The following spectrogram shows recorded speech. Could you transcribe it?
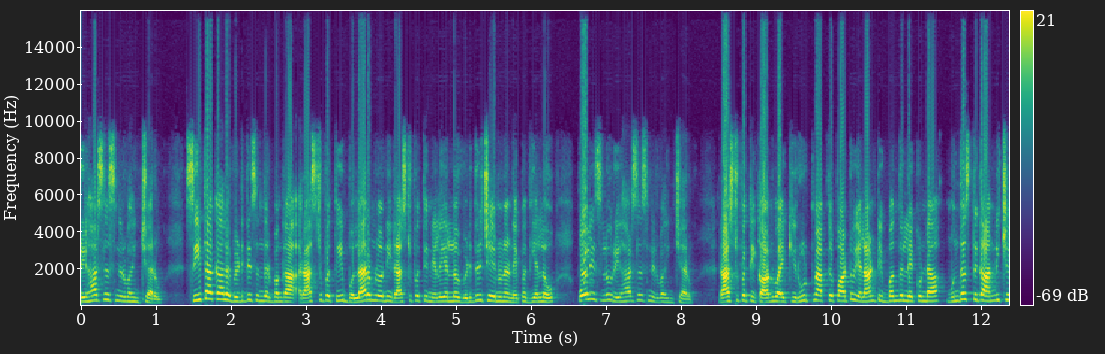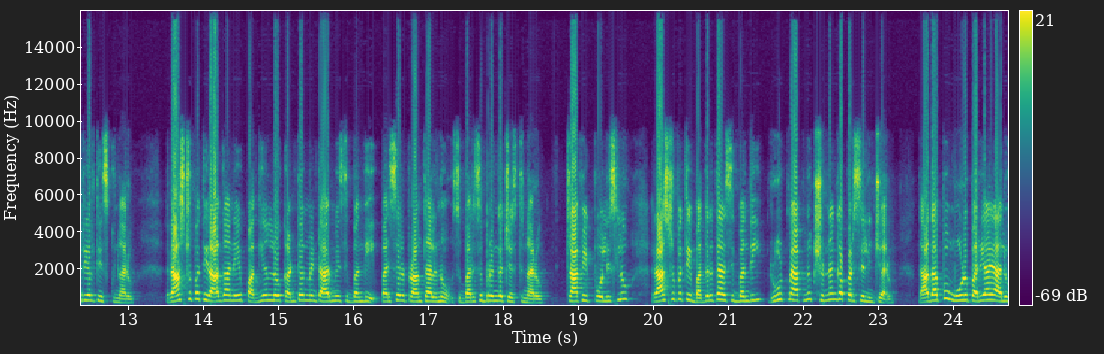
రిహార్సల్స్ నిర్వహించారు. శీతాకాల విడిది సందర్భంగా రాష్ట్రపతి బొల్లారంలోని రాష్ట్రపతి నిలయంలో విడుదల చేయనున్న నేపథ్యంలో పోలీసులు రిహార్సల్స్ నిర్వహించారు. రాష్ట్రపతి కాన్వాయ్కి రూట్ మ్యాప్తో పాటు ఎలాంటి ఇబ్బందులు లేకుండా ముందస్తుగా అన్ని చర్యలు తీసుకున్నారు. రాష్ట్రపతి రాగానే పద్యంలో కంటోన్మెంట్ ఆర్మీ సిబ్బంది పరిసర ప్రాంతాలను పరిశుభ్రంగా చేస్తున్నారు. ట్రాఫిక్ పోలీసులు రాష్ట్రపతి భద్రతా సిబ్బంది రూట్ మ్యాప్ను క్షుణ్ణంగా పరిశీలించారు. దాదాపు మూడు పర్యాయాలు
